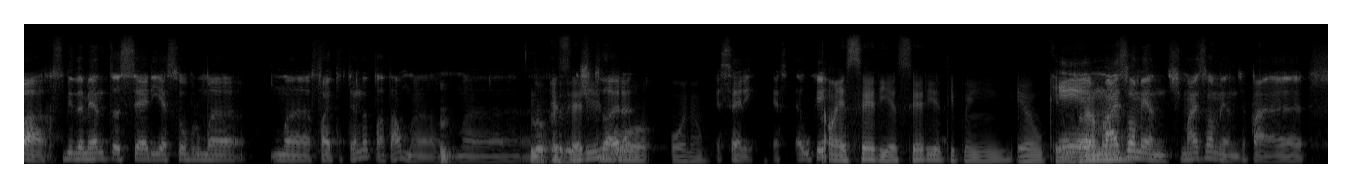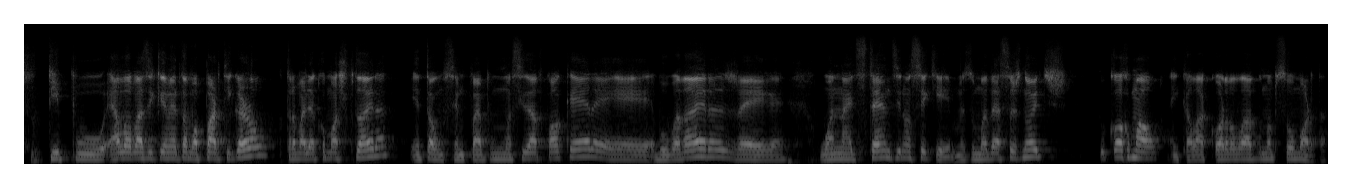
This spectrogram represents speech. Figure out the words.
Pá, resumidamente, a série é sobre uma, uma Flight Attendant, lá está, uma. Hum. uma Não É série Hospedeira. ou, ou não? É série. É, é o quê? Não, é série, é série, tipo em. É o quê? Um É drama? mais ou menos, mais ou menos. Epá, eh, tipo, ela basicamente é uma party girl que trabalha como hospedeira, então sempre vai para uma cidade qualquer, é bobadeiras, é one night stands e não sei o quê. Mas uma dessas noites corre mal, em que ela acorda lá de uma pessoa morta.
